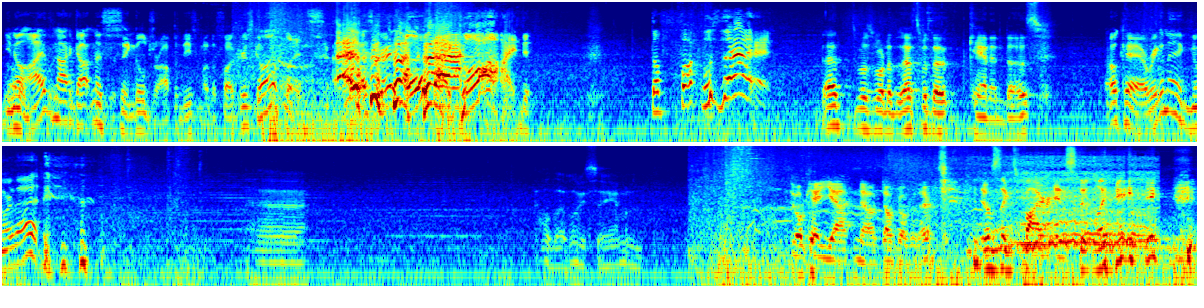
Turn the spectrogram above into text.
You know, Oh, I've not gotten a single drop of these motherfuckers' gauntlets. That's great. Oh my god! The fuck was that? That was one of the, that's what the cannon does. Okay, are we gonna ignore that? Uh, hold on, let me see. I'm gonna. Okay, yeah, no, don't go over there. Those things fire instantly.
